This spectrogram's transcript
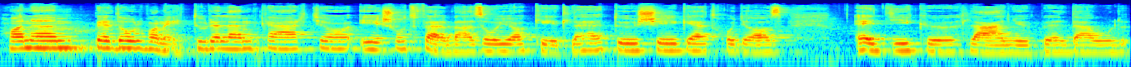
hanem például van egy türelemkártya, és ott felvázolja a két lehetőséget, hogy az egyik lány ő például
